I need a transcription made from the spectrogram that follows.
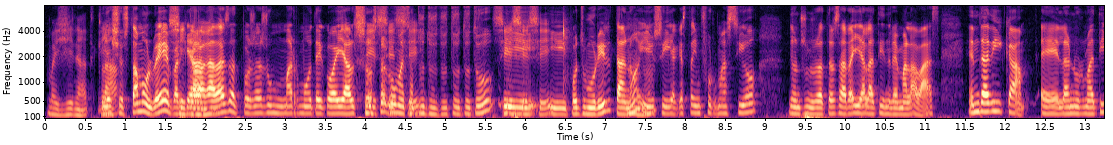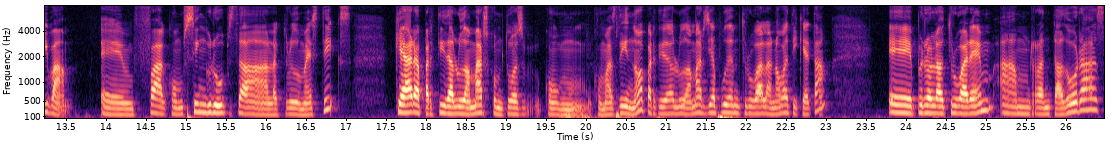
Imagina't, clar. I això està molt bé, perquè sí, a vegades et poses un marmoteco allà al sostre, sí, sí, comença sí. tu, tu, tu, tu, tu, tu, sí, i, sí, sí. i pots morir-te, no? Uh -huh. I o sigui, aquesta informació, doncs nosaltres ara ja la tindrem a l'abast. Hem de dir que eh, la normativa eh, fa com cinc grups d'electrodomèstics, que ara a partir de l'1 de març, com tu has, com, com has dit, no? a partir de l'1 de març ja podem trobar la nova etiqueta, eh, però la trobarem amb rentadores,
